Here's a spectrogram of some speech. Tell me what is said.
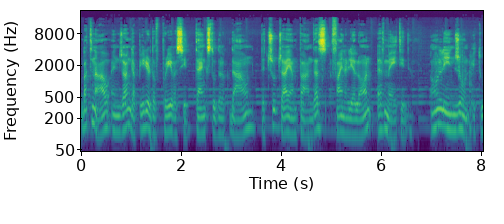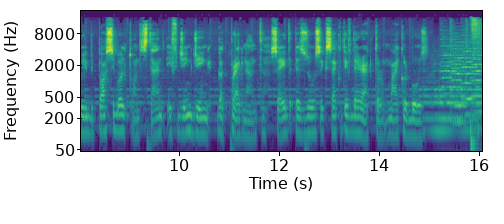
But now, enjoying a period of privacy thanks to the lockdown, the two giant pandas, finally alone, have mated. Only in June it will be possible to understand if Jing Jing got pregnant, said the zoo's executive director Michael Boos.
